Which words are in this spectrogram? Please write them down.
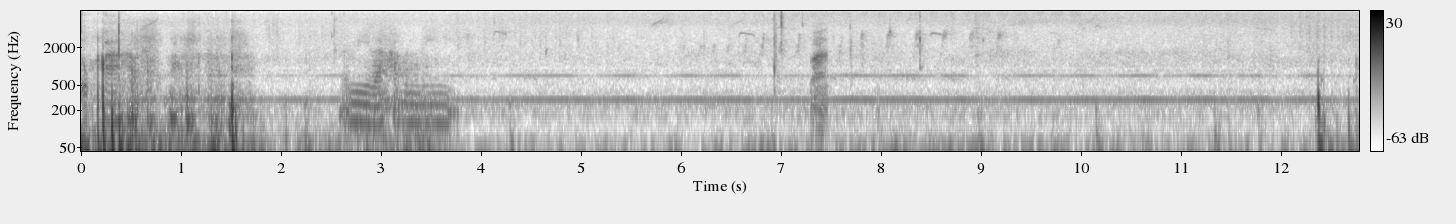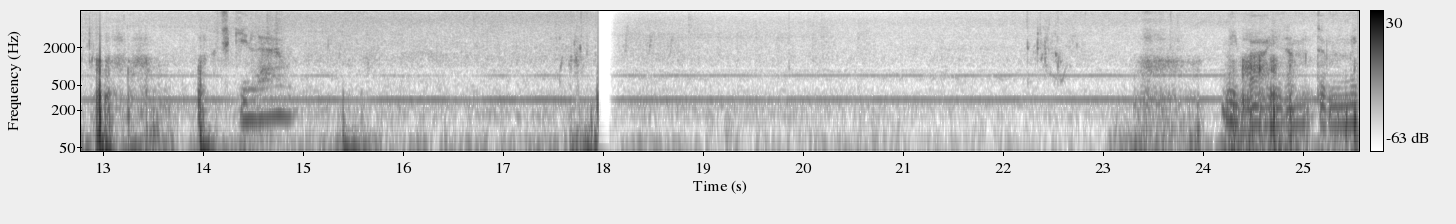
ตกปลาครับไม่มีแล้วครับวันนี้ปลาจะกินแล้ว ปลาอยู่นะแต่มันไม่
